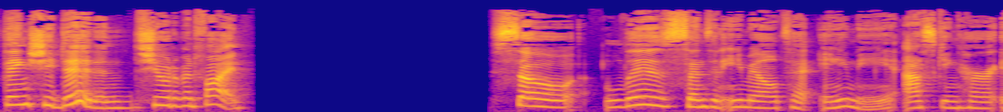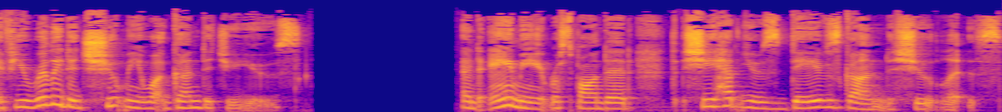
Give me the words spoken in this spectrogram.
thing she did and she would have been fine. So, Liz sends an email to Amy asking her, If you really did shoot me, what gun did you use? And Amy responded that she had used Dave's gun to shoot Liz.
